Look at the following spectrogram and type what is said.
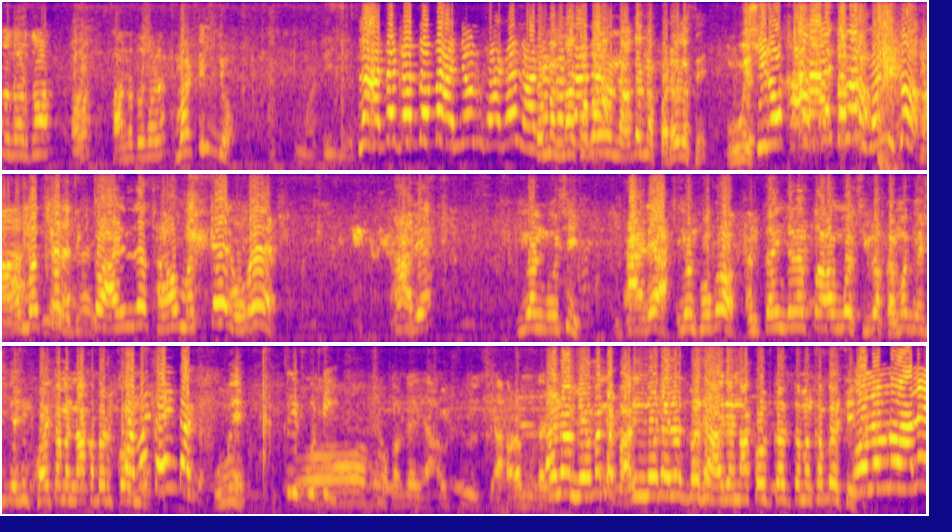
તો તોડતો હાનો તો તોડે મટી ગયો. મટી ગયો. નાટક કરતા હતા અંજન કાકા તમને ના ખબર નાટક ના ભરેલો છે. હુંએ. શીરો ખાવા તમે મને લીધો સાવ મત કર હજી તો આઈને લે મત કર હવે આ રે. આ રે ઈવન છોકરો અને ત્રણ જણા પા- મો શીરો ઘરમાં બેસી બેસી ખોય તમને ના ખબર કોણ તમે ત્રણ ટક હુંએ. ત્રિપુટી શું ખબર આવશું આવડા મોટા અને મહેમાન ને ભારી મોડા જ પાછા આ રે નાકઆઉટ કર તમને ખબર છે. આલે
